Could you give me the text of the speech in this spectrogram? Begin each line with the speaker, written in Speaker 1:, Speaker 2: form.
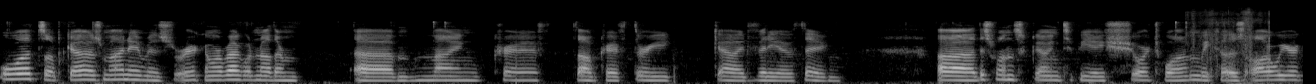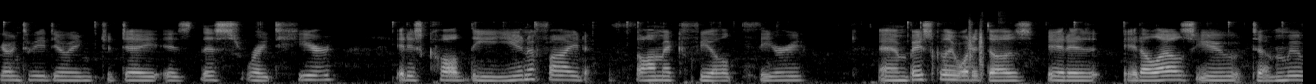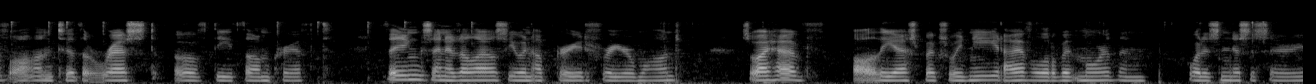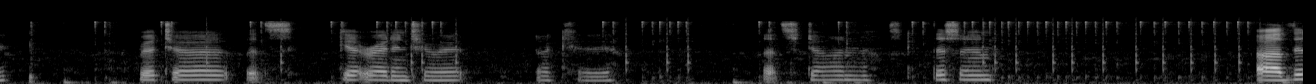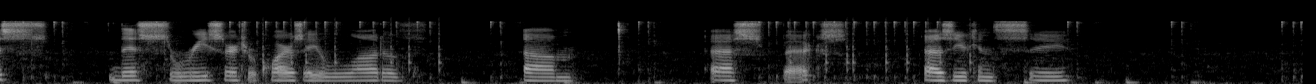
Speaker 1: What's up guys, my name is Rick and we're back with another uh, Minecraft Thaumcraft 3 guide video thing. Uh, this one's going to be a short one because all we are going to be doing today is this right here. It is called the Unified Thaumic Field Theory and basically what it does, it is it allows you to move on to the rest of the Thaumcraft things and it allows you an upgrade for your wand. So I have all the aspects we need. I have a little bit more than what is necessary. But uh, let's get right into it. Okay. That's done. Let's get this in. Uh, this this research requires a lot of um, aspects as you can see.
